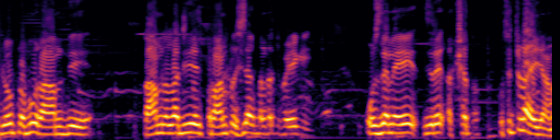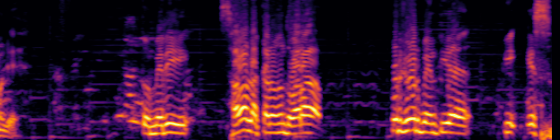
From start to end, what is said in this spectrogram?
ਜੋ ਪ੍ਰਭੂ ਰਾਮ ਦੇ ਰਾਮ ਲਾਲਾ ਜੀ ਦੇ ਪ੍ਰਾਨ ਪ੍ਰਤਿਸ਼ਠਾ ਮੰਦਰ 'ਚ ਹੋਏਗੀ ਉਸ ਦਿਨ ਇਹ ਜਿਹੜੇ ਅਕਸ਼ਤ ਉੱਥੇ ਚੜਾਏ ਜਾਣਗੇ। ਤੋਂ ਮੇਰੀ ਸਾਰਾ ਇਲਾਕਾ ਨੂੰ ਦੁਆਰਾ ਪੁਰਜੋਰ ਬੇਨਤੀ ਹੈ ਕਿ ਇਸ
